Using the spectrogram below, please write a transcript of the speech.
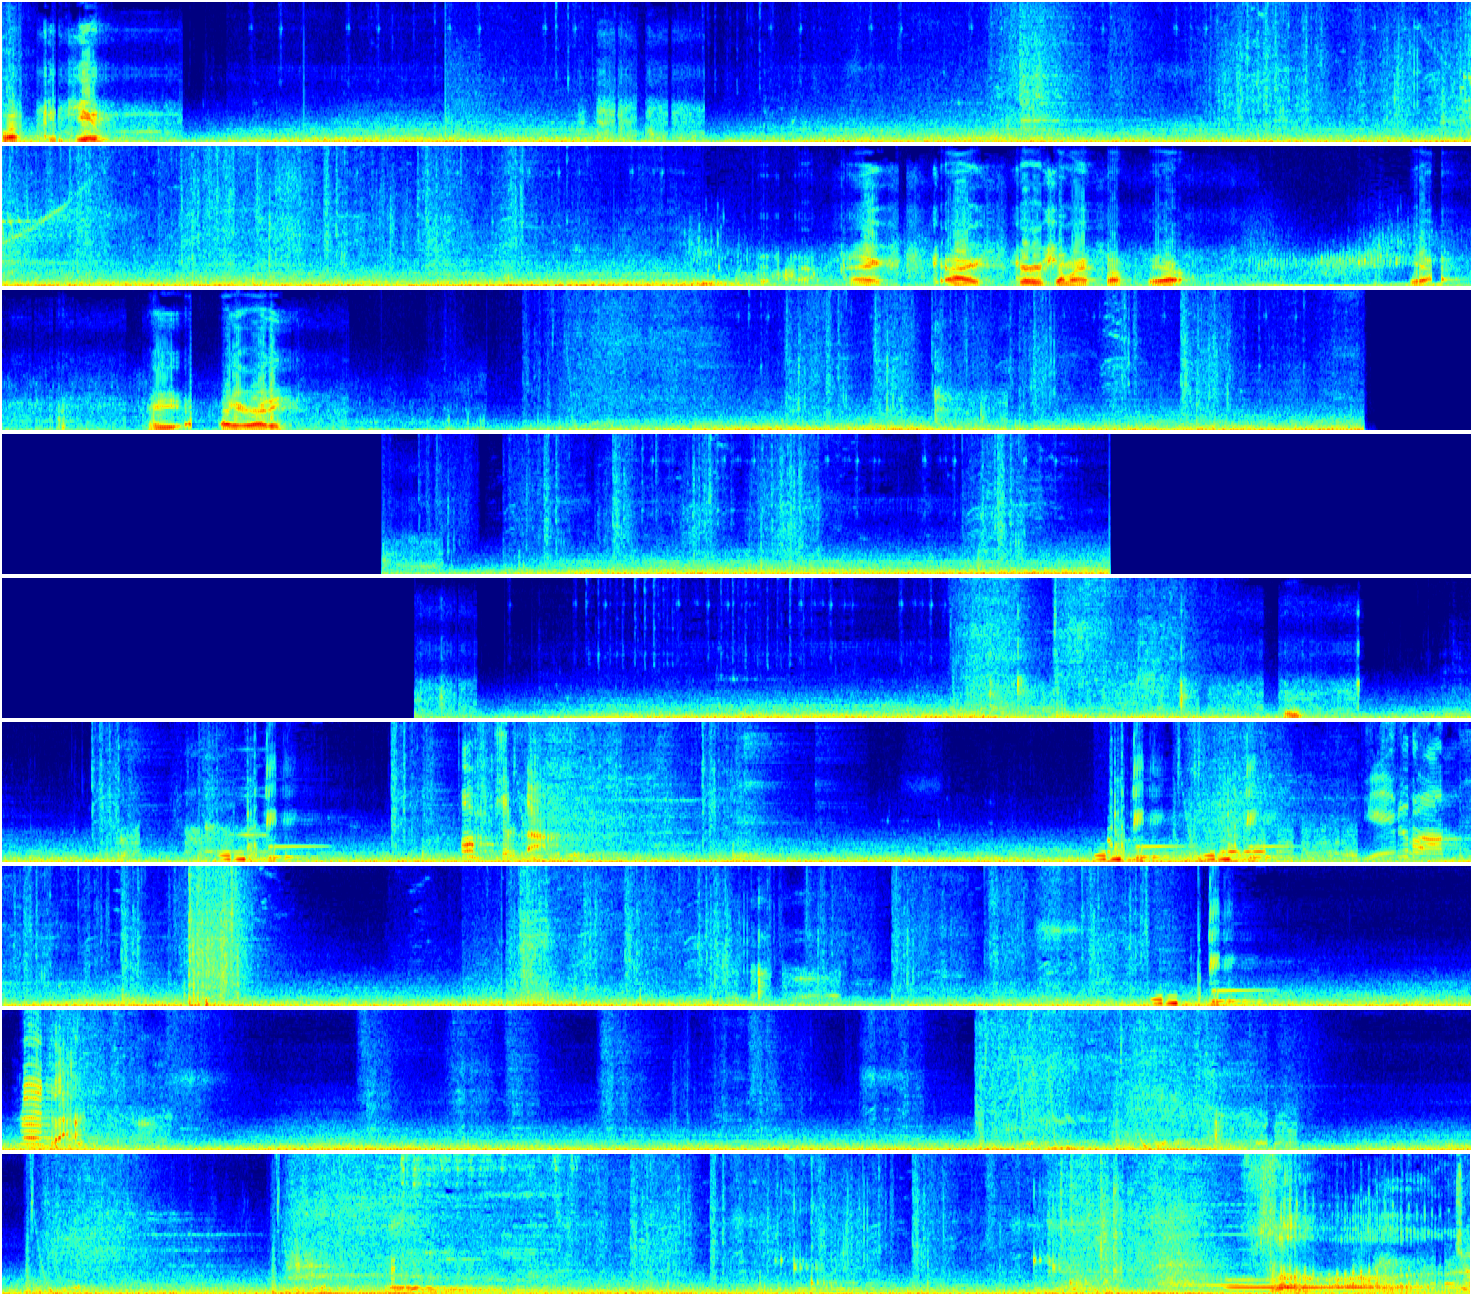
What the cube? I, I excursion myself, yeah. Yeah. Are you, are you ready? Just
